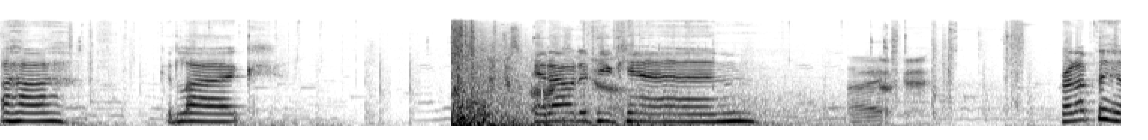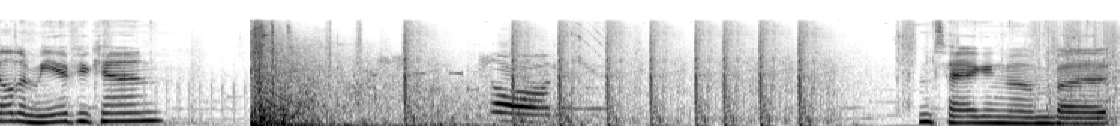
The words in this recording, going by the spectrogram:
Haha. Good luck. Get out if you can. alright. Okay. Run up the hill to me if you can. Oh, no. I'm tagging them, but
